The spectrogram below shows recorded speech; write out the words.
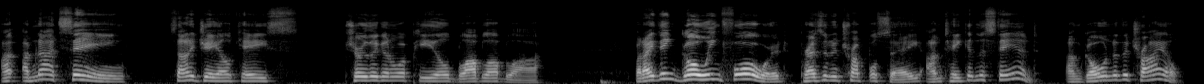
I, I'm not saying it's not a jail case. I'm sure they're going to appeal, blah, blah, blah. But I think going forward, President Trump will say, I'm taking the stand. I'm going to the trial.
